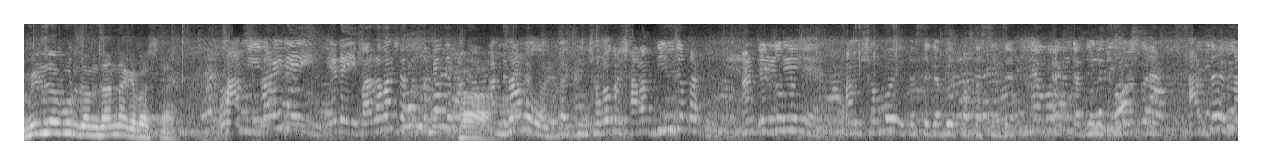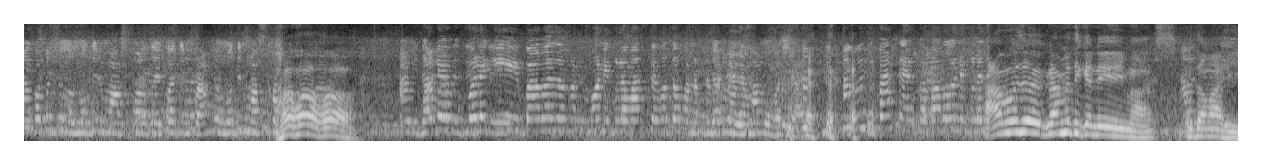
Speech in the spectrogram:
মির্জাপুর যান যান নাকি বাসা আমি সময় করে সারাদিন যে থাকো। কাছে বের করতেছি যে একটা দিন সময় করে আর দেখেন না কত সুন্দর নদীর মাছ পাওয়া যায় কয়দিন পর আপনি নদীর মাছ খাওয়া হ্যাঁ হ্যাঁ হ্যাঁ। আমি বলে কি বাবা যখন অনেকগুলো মাছ পাবো তখন আপনি দেখেন বাসায় যাব। সামু বাসায় আমি বাসায় বাবা অনেকগুলো আমি যে গ্রামে থেকে নেই এই মাছ উদামাহি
